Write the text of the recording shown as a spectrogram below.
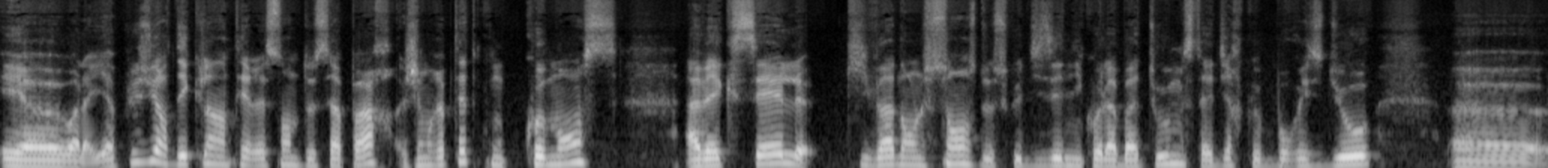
et voilà, il y a plusieurs déclins intéressants de sa part. J'aimerais peut-être qu'on commence avec celle qui va dans le sens de ce que disait Nicolas Batum, c'est-à-dire que Boris Dio euh,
